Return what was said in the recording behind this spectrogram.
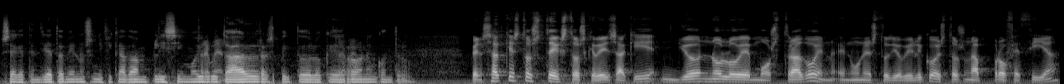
O sea que tendría también un significado amplísimo y brutal respecto de lo que Ron encontró. Pensad que estos textos que veis aquí, yo no lo he mostrado en, en un estudio bíblico, esto es una profecía,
